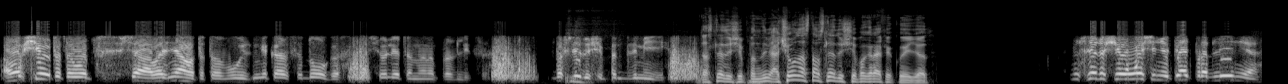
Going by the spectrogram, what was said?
А вообще вот эта вот вся возня вот это будет, мне кажется, долго. Все лето, наверное, продлится. До следующей пандемии. До следующей пандемии. А что у нас там следующее по графику идет? Ну, следующая осень опять продление.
